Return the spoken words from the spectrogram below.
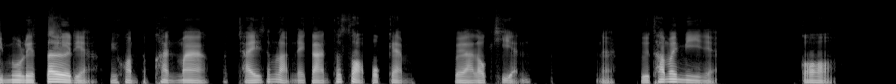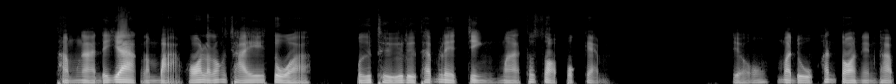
emulator เนี่ย มีความสำคัญมากใช้สำหรับในการทดสอบโปรแกรมเวลาเราเขียนนะคือถ้าไม่มีเนี่ย ก็ทำงานได้ยากลำบาก เพราะเราต้องใช้ตัวมือถือหรือแท็บเล็ตจริงมาทดสอบโปรแกรม เดี๋ยวมาดูขั้นตอนกันครับ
